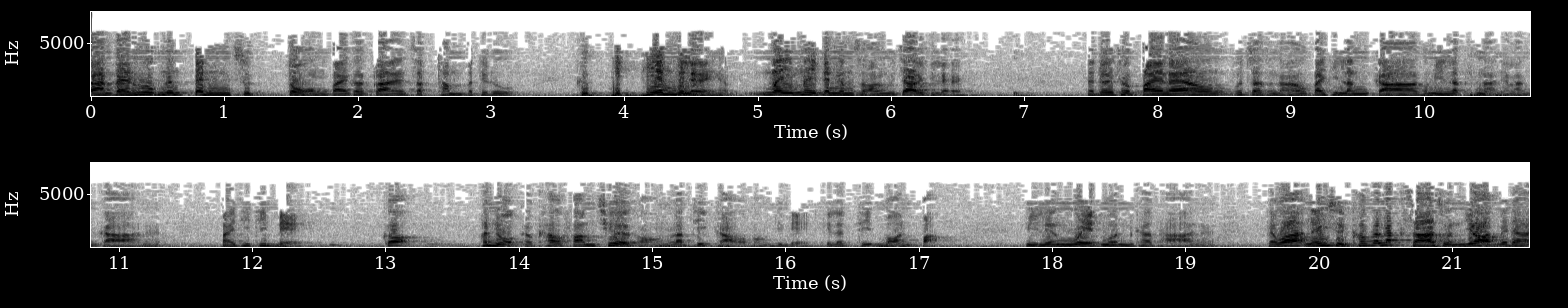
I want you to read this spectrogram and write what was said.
การแปรรูปนั้นเป็นสุดโต่งไปก็กลายเป็นสัตธรรมปฏิรูป คือผิดเพี้ยนไปเลยครับ ไม่ไม่เป็นคำสอนพระเจ้าอีกเลย แต่โดยทั่วไปแล้วพุทธศาสนาไปที่ลังกา ก็มีลักษณะอย่างลังกานะไปที่ทิเบต ก็ผนวกกับเข้าความเชื่อของลัทธิเก่าของทิเบตคือลัทธิบอนปักมีเรื่องเวทมนต์คาถานะแต่ว่าในที่สุดเขาก็รักษาส่วนยอดไม่ได้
